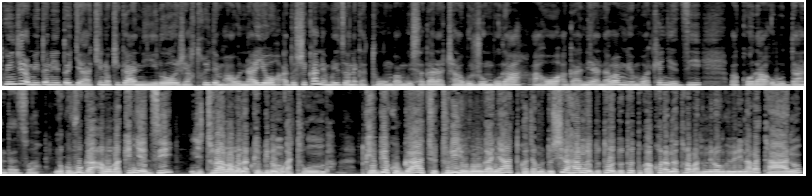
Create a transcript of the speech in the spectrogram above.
twinjire mu idonido rya kino kiganiro gertrude nayo adushikane muri zone gatumba mu gisagara ca bujumbura aho aganira na bamwe mu bakenyezi bakora urudandazwa ni ukuvuga abo bakenyezi ntiturababona twebwe no mu gatumba twebwe ku bwacu turiyungunganya tukajya mu dushyirahamwe duto duto tugakorana turi abantu mirongo ibiri na batanu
